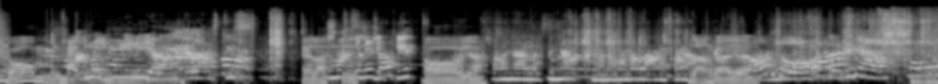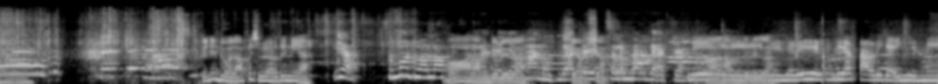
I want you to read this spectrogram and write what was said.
ya. Oh, Kayak pun ini yang elastis. Cuma elastis. Ini toh? sedikit. Oh ya, Soalnya elastisnya mana-mana langka. langka ya. Oh, karetnya. Ini dua lapis berarti ini ya? Iya, semua dua lapis. Oh, alhamdulillah. Ada yang anu, Siap, ada yang siap. selembar nggak ada. Nih, Alhamdulillah. Jadi dia tali kayak gini.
